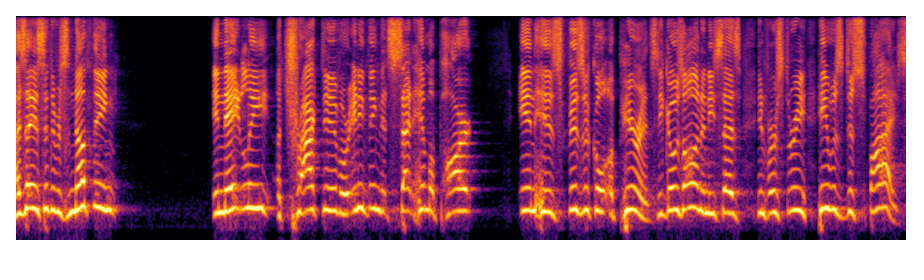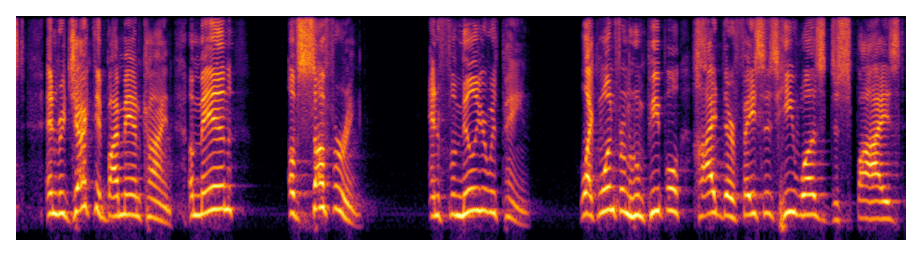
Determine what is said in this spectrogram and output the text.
Isaiah said there was nothing innately attractive or anything that set him apart in his physical appearance. He goes on and he says in verse 3 he was despised and rejected by mankind, a man of suffering and familiar with pain. Like one from whom people hide their faces, he was despised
